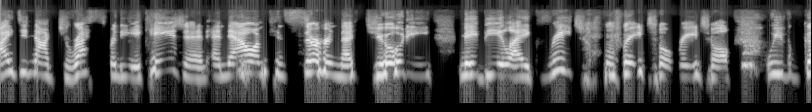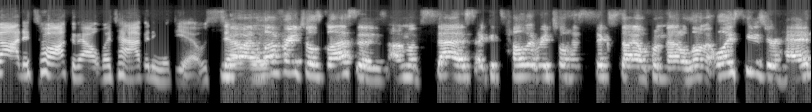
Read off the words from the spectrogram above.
I did not dress for the occasion. And now I'm concerned that Jody may be like, Rachel, Rachel, Rachel, we've got to talk about what's happening with you. So no, I love Rachel's glasses. I'm obsessed. I could tell that Rachel has sick style from that alone. All I see is your head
